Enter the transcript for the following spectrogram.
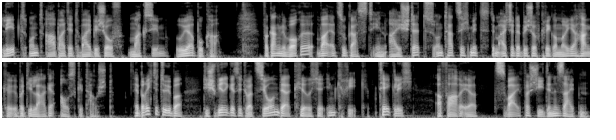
lebt und arbeitet Weihbischof Maxim Ryabuka. Vergangene Woche war er zu Gast in Eichstätt und hat sich mit dem Eichstätter Bischof Gregor Maria Hanke über die Lage ausgetauscht. Er berichtete über die schwierige Situation der Kirche im Krieg. Täglich erfahre er zwei verschiedene Seiten.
